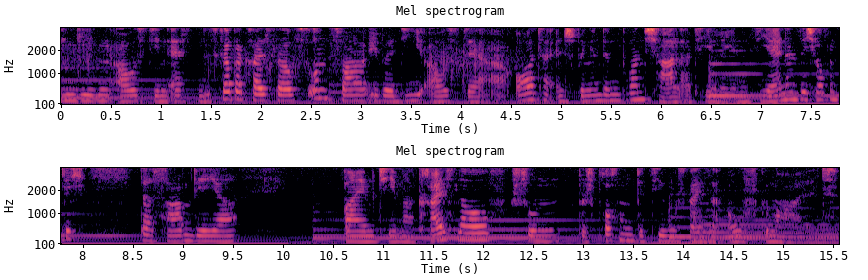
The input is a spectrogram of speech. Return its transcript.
hingegen aus den Ästen des Körperkreislaufs und zwar über die aus der Aorta entspringenden Bronchialarterien. Sie erinnern sich hoffentlich, das haben wir ja beim Thema Kreislauf schon besprochen bzw. aufgemalt.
